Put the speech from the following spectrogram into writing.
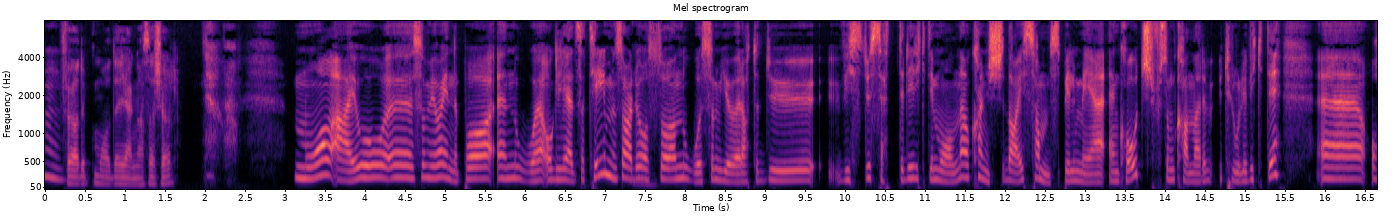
mm. før det på en måte gjenger seg sjøl. Ja. Mål er jo, eh, som vi var inne på, eh, noe å glede seg til, men så er det jo også noe som gjør at du, hvis du setter de riktige målene, og kanskje da i samspill med en coach, som kan være utrolig viktig, eh, å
